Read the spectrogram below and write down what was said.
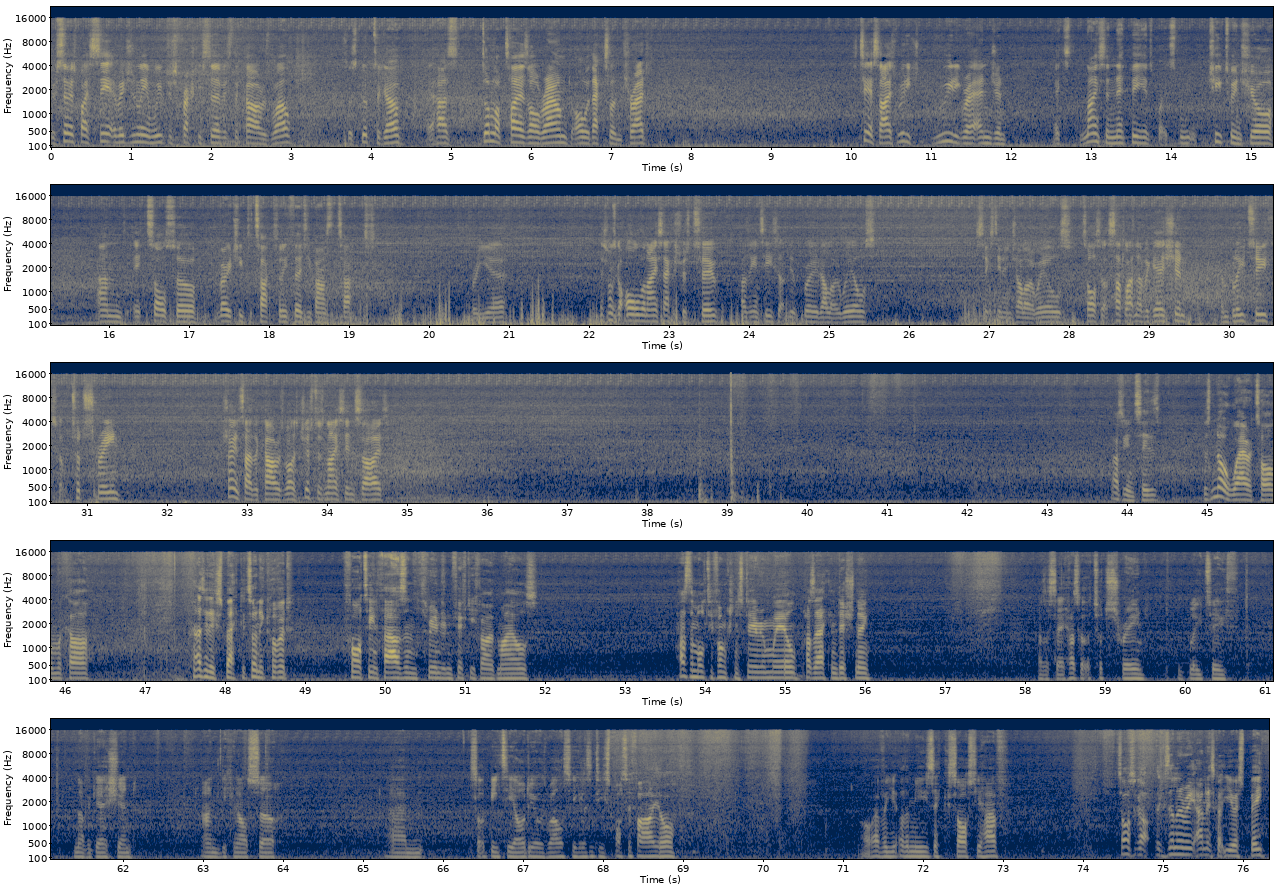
It was serviced by Seat originally and we've just freshly serviced the car as well. So it's good to go. It has Dunlop tyres all round, all with excellent tread. TSI is really, really great engine. It's nice and nippy, it's, it's cheap to insure and it's also very cheap to tax, only £30 to tax for a year. This one's got all the nice extras too. As you can see, it's got the upgraded alloy wheels, 16 inch alloy wheels. It's also got satellite navigation and Bluetooth. It's got touch screen. Show inside the car as well. It's just as nice inside. As you can see, there's, there's no wear at all in the car. As you'd expect, it's only covered 14,355 miles. Has the multifunction steering wheel, has air conditioning. As I say, has got the touch screen with Bluetooth, navigation, and you can also um, sort of BT audio as well, so you can listen to your Spotify or, whatever other music source you have. It's also got auxiliary and it's got USB.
